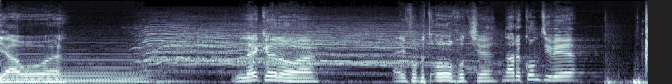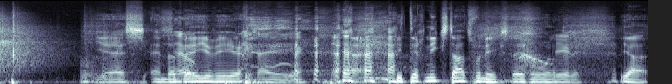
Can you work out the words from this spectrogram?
Ja hoor. Lekker hoor. Even op het orgeltje. Nou, daar komt hij weer. Yes, en daar Zo. ben je weer. Zijn we weer. Die techniek staat voor niks tegenwoordig. Heerlijk. Ja,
